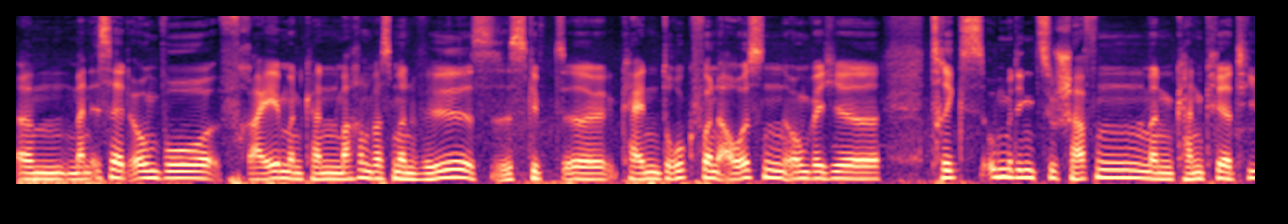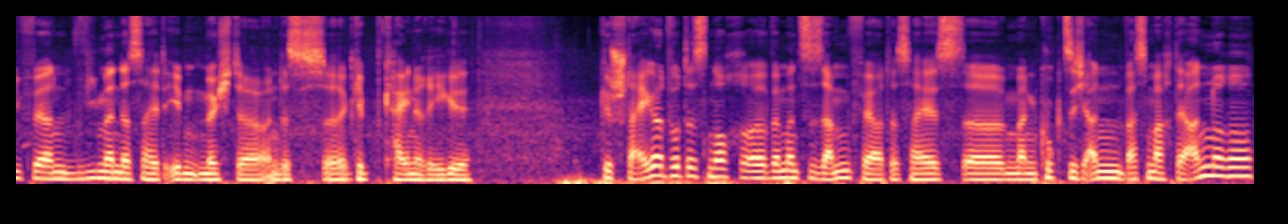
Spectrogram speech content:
Ähm, man ist halt irgendwo frei, man kann machen, was man will. Es, es gibt äh, keinen Druck von außen, irgendwelche Tricks unbedingt zu schaffen. Man kann kreativ werden, wie man das halt eben möchte und es äh, gibt keine Regel. Gesteigert wird es noch, äh, wenn man zusammenfährt. Das heißt, äh, man guckt sich an, was macht der andere,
